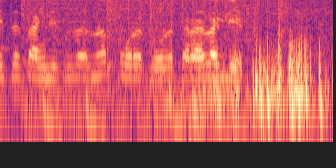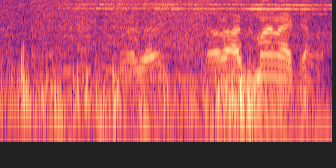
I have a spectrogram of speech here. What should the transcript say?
इथं चांगली सुधारणा पोरं पोरं करायला लागली आहेत माझा अभिमान आहे त्याला.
